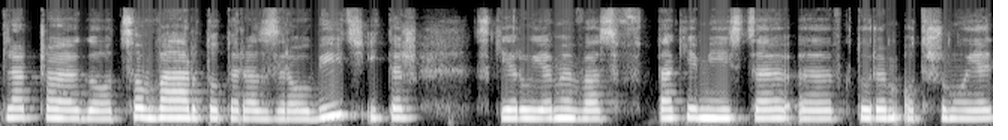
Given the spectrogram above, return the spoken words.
dlaczego, co warto teraz zrobić i też skierujemy was w takie miejsce, e, w którym otrzymuje,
